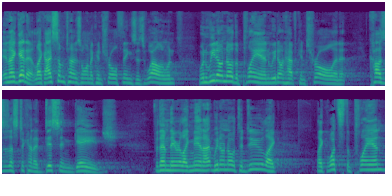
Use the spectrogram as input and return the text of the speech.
and I get it. Like, I sometimes want to control things as well. And when, when we don't know the plan, we don't have control, and it causes us to kind of disengage. For them, they were like, man, I, we don't know what to do. Like, like, what's the plan?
